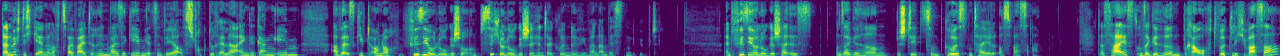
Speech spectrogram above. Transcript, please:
Dann möchte ich gerne noch zwei weitere Hinweise geben. Jetzt sind wir ja aufs Strukturelle eingegangen eben. Aber es gibt auch noch physiologische und psychologische Hintergründe, wie man am besten übt. Ein physiologischer ist, unser Gehirn besteht zum größten Teil aus Wasser. Das heißt, unser Gehirn braucht wirklich Wasser,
